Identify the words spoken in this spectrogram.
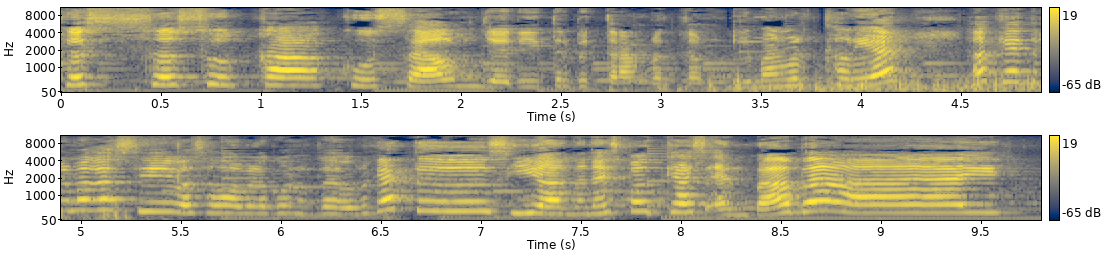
kesesuka kusel menjadi terbiterang.com. Gimana menurut kalian? Oke, okay, terima kasih. Wassalamualaikum warahmatullahi wabarakatuh. See you on the next podcast and bye bye.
